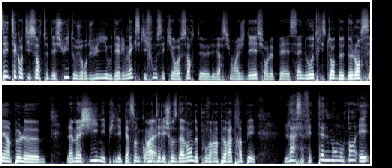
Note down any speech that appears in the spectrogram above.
Tu sais- quand ils sortent des suites aujourd'hui ou des remakes, ce qu'ils font, c'est qu'ils ressortent euh, les versions HD sur le PSN ou autre, histoire de, de lancer un peu le, la machine et puis les personnes qui ont Ouais. raté les choses d'avant de pouvoir un peu rattraper. Là, ça fait tellement longtemps et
